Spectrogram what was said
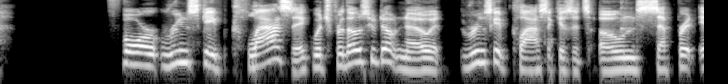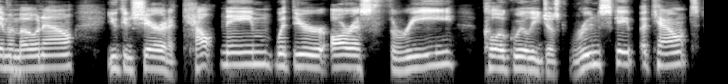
for RuneScape Classic, which for those who don't know, it RuneScape Classic is its own separate MMO now. You can share an account name with your RS3, colloquially just RuneScape account.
